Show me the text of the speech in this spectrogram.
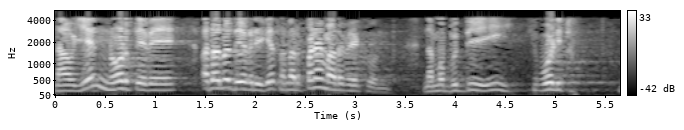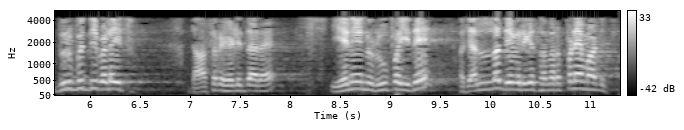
ನಾವು ಏನು ನೋಡ್ತೇವೆ, ಅದನ್ನು ದೇವರಿಗೆ ಸಮರ್ಪಣೆ ಮಾಡಬೇಕು ಅಂತ. ನಮ್ಮ ಬುದ್ಧಿ ಓಡಿತು, ದುರ್ಬುದ್ಧಿ ಬೆಳೆಯಿತು. ದಾಸರು ಹೇಳಿದ್ದಾರೆ, ಏನೇನು ರೂಪ ಇದೆ, ಅದೆಲ್ಲ ದೇವರಿಗೆ ಸಮರ್ಪಣೆ ಮಾಡಿತು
